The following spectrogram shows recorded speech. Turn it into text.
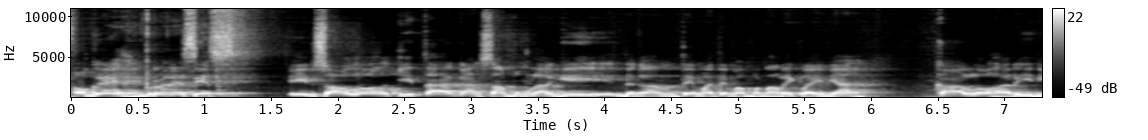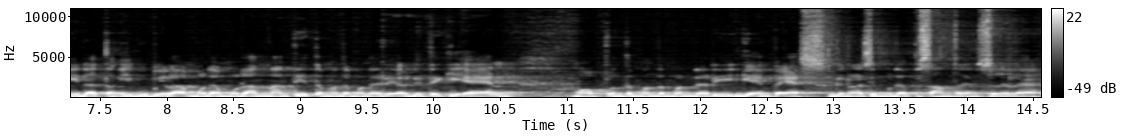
Oke, Bro Nesis, Insya Allah kita akan sambung lagi dengan tema-tema menarik lainnya. Kalau hari ini datang Ibu Bella, mudah-mudahan nanti teman-teman dari LDTKN maupun teman-teman dari GMPS, Generasi Muda Pesantren Saudara.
